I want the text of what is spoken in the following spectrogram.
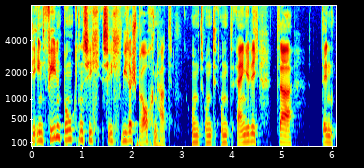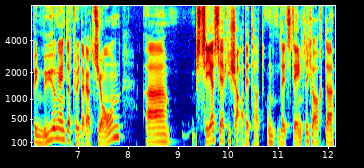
die in vielen Punkten sich, sich widersprochen hat und, und, und eigentlich der, den Bemühungen der Föderation äh, sehr, sehr geschadet hat und letztendlich auch der,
